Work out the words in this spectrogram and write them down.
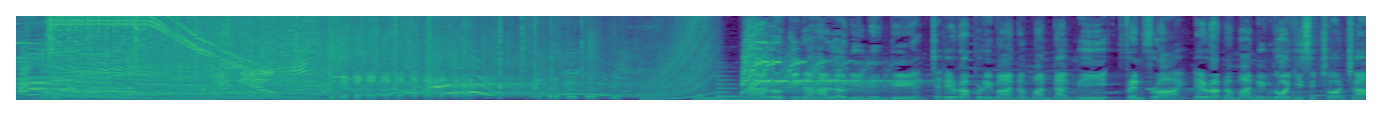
ไข่เจียว ถ้าเรากินอาหารเหล่านี้ 1 เดือน จะได้รับปริมาณน้ำมันดังนี้ เฟรนช์ฟรายได้รับน้ำมัน 120 ช้อนชา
